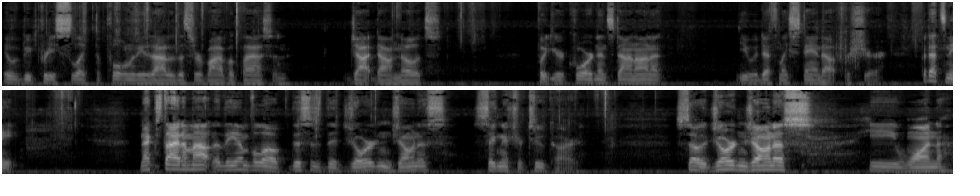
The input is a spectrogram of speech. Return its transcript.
It would be pretty slick to pull one of these out of the survival class and jot down notes, put your coordinates down on it. You would definitely stand out for sure. But that's neat. Next item out of the envelope, this is the Jordan Jonas Signature 2 card. So Jordan Jonas, he won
